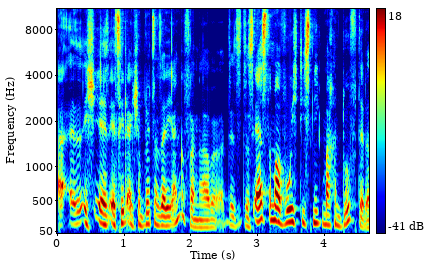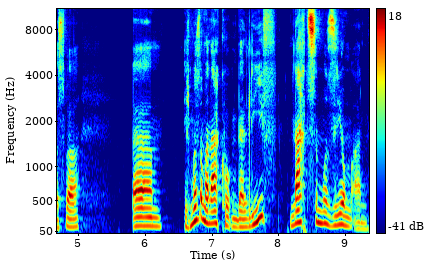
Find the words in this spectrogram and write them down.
äh, ich erzähle eigentlich schon Blödsinn, seit ich angefangen habe. Das, das, erste Mal, wo ich die Sneak machen durfte, das war, ähm, ich muss nochmal nachgucken, da lief nachts im Museum an.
